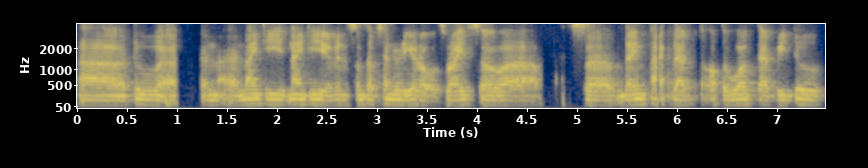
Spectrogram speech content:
to 90, 90, even sometimes 100 year olds, right? So it's the impact that of the work that we do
